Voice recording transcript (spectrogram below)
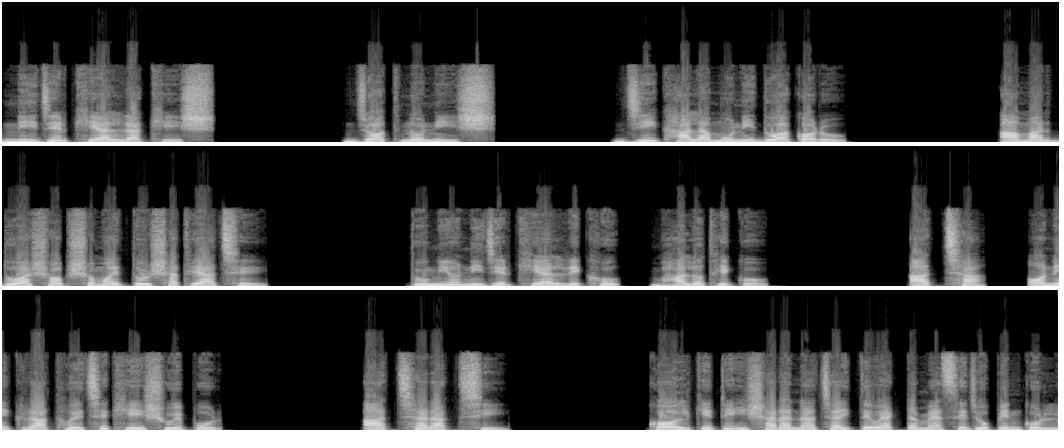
নিজের খেয়াল রাখিস। যত্ন নিস। জি খালা মনি দোয়া করো। আমার দোয়া সব সময় তোর সাথে আছে। তুমিও নিজের খেয়াল রেখো, ভালো থেকো। আচ্ছা অনেক রাত হয়েছে খেয়ে শুয়ে পড়। আচ্ছা রাখছি। কল কেটে ইশারা না চাইতেও একটা মেসেজ ওপেন করল।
